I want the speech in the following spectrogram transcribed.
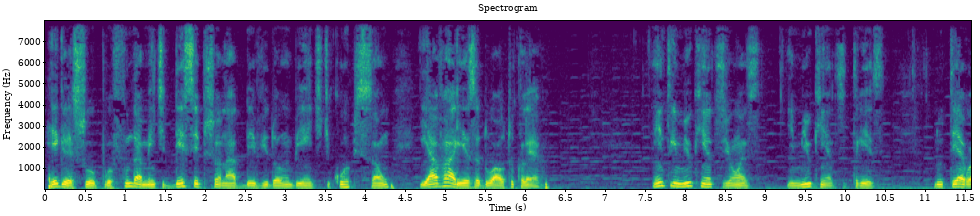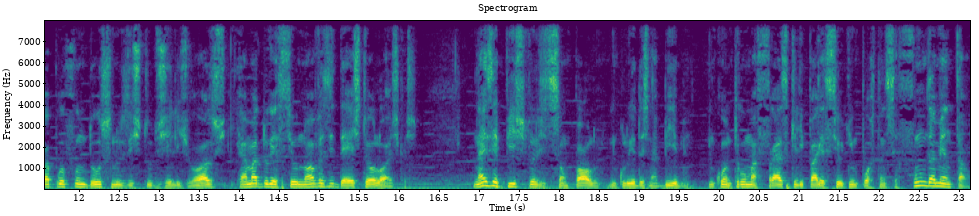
Regressou profundamente decepcionado devido ao ambiente de corrupção e avareza do alto clero. Entre 1511 e 1513, Lutero aprofundou-se nos estudos religiosos e amadureceu novas ideias teológicas. Nas epístolas de São Paulo, incluídas na Bíblia, encontrou uma frase que lhe pareceu de importância fundamental:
